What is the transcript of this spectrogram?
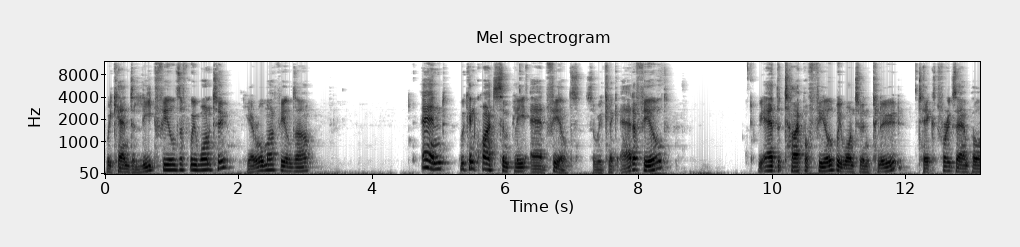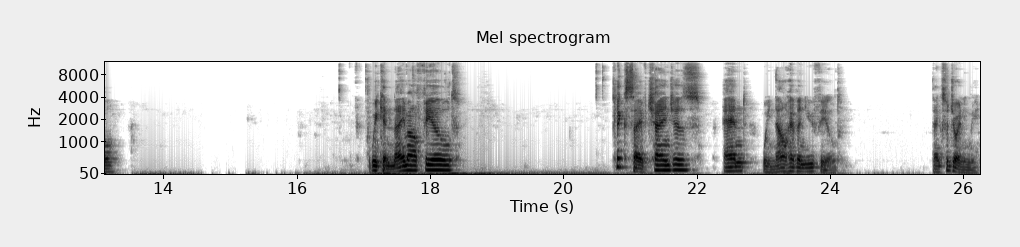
We can delete fields if we want to. Here all my fields are. And we can quite simply add fields. So we click Add a Field. We add the type of field we want to include, text for example. We can name our field, click Save Changes, and we now have a new field. Thanks for joining me.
